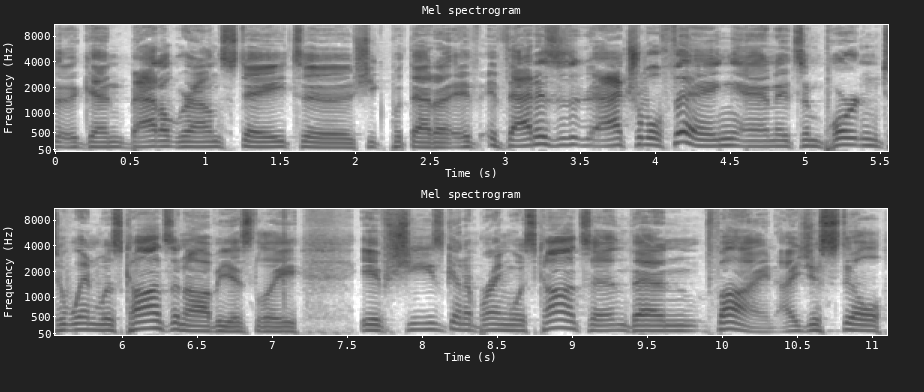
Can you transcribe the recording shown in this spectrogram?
again, battleground state. Uh, she could put that. Uh, if, if that is an actual thing, and it's important to win Wisconsin, obviously, if she's going to bring Wisconsin, then fine. I just still.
